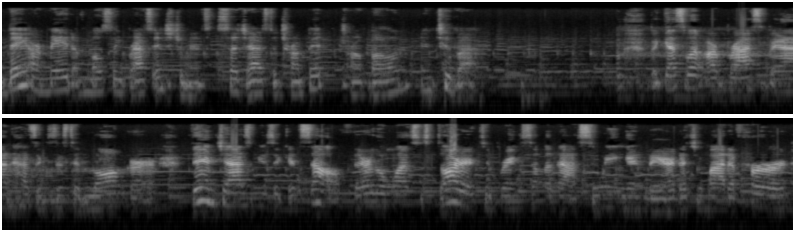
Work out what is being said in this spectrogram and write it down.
They are made of mostly brass instruments such as the trumpet, trombone, and tuba. But guess what? Our brass band has existed longer than jazz music itself. They're the ones who started to bring some of that swing in there that you might have heard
